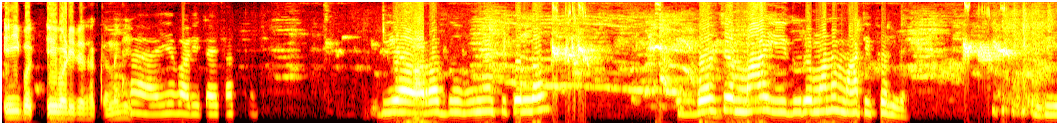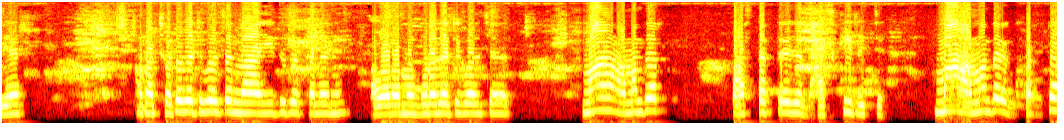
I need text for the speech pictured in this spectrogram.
এই বা- এই বাড়িতে থাকতেন নাকি? হ্যাঁ এ বাড়িটাই থাকতো দিয়ে ওরা দু বোনে কি করল? বলছে মা ইঁদুরে মানে মাটি ফেলল। দিয়ে আমার ছোট বেটি বলছে না ইঁদুরে ফেলেনি। আবার আমার বড় বেটি বলছে মা আমাদের পাশ থাকতে এই যে ধাসকি দিচ্ছে। মা আমাদের ঘরটা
